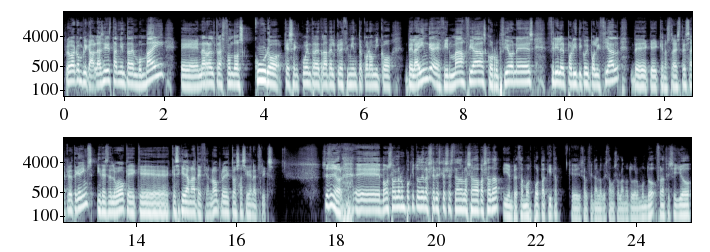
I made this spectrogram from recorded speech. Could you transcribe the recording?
Pero va complicado. La serie está ambientada en Bombay, eh, narra el trasfondo oscuro que se encuentra detrás del crecimiento económico de la India, es decir, mafias, corrupciones, thriller político y policial de, que, que nos trae este Sacred Games y desde luego que, que, que sí que llama la atención, ¿no? Proyectos así de Netflix. Sí, señor. Eh, vamos a hablar un poquito de las series que se estrenaron la semana pasada y empezamos por Paquita, que es al final lo que estamos hablando todo el mundo. Francis y yo,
